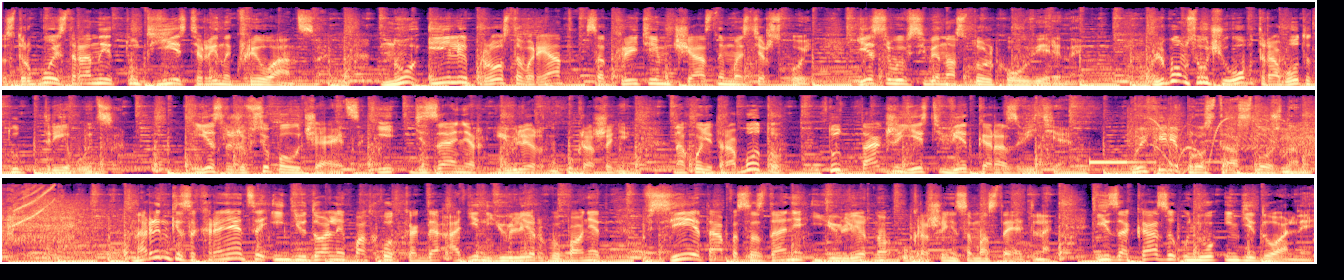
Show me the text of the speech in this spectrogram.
С другой стороны, тут есть рынок фриланса. Ну или просто вариант с открытием частной мастерской, если вы в себе настолько уверены. В любом случае опыт работы тут требуется. Если же все получается и дизайнер ювелирных украшений находит работу, тут также есть ветка развития. В эфире «Просто о сложном». На рынке сохраняется индивидуальный подход, когда один ювелир выполняет все этапы создания ювелирного украшения самостоятельно, и заказы у него индивидуальные.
